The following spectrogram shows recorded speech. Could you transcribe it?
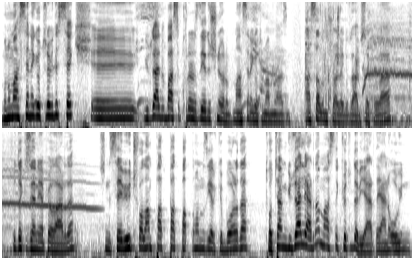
Bunu mahzene götürebilirsek ee, güzel bir baskı kurarız diye düşünüyorum. Mahzene götürmem lazım. Asalım şöyle güzel bir şekilde. Şuradaki jeni yapıyorlardı. Şimdi seviye 3 falan pat pat patlamamız gerekiyor. Bu arada totem güzel yerde ama aslında kötü de bir yerde. Yani oyun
